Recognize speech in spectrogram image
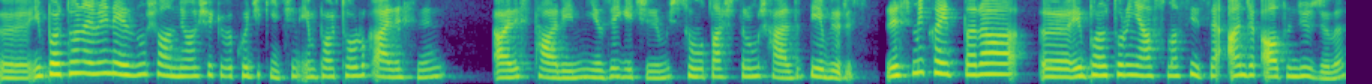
Ee, İmparatorun emriyle yazılmış olan Nihonshoki ve Kojiki için imparatorluk ailesinin ailesi tarihinin yazıya geçirilmiş, somutlaştırılmış haldir diyebiliriz. Resmi kayıtlara e, imparatorun yansıması ise ancak 6. yüzyılı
